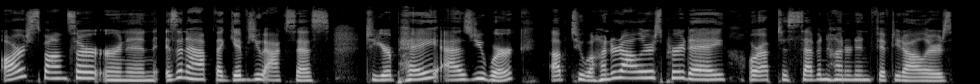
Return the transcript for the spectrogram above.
Our sponsor, Earnin, is an app that gives you access to your pay as you work, up to $100 per day or up to $750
